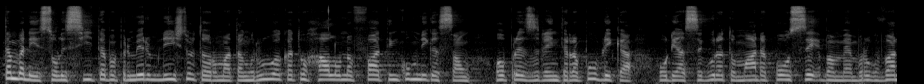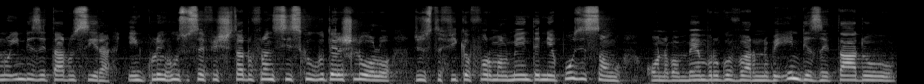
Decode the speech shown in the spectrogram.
Também solicita para o primeiro-ministro Tauro Matangrua que atualo na FAT em comunicação ao presidente da República, onde assegura tomada posse para membro do governo indisitado Cira, inclui o Estado Francisco Guterres Lolo, justifica formalmente a minha posição quando o membro do governo é indisitado.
